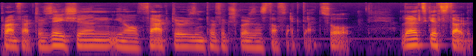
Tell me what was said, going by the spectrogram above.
prime factorization, you know, factors and perfect squares and stuff like that. So let's get started.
